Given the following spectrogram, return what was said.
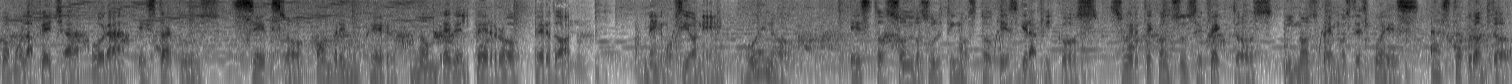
como la fecha, hora, estatus, sexo, hombre mujer, nombre del perro, perdón me emocione, bueno. Estos son los últimos toques gráficos, suerte con sus efectos, y nos vemos después, hasta pronto.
